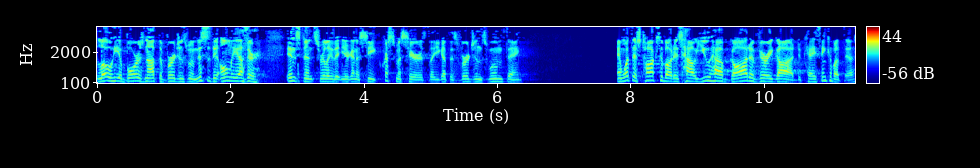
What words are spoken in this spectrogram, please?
Lo, he abhors not the virgin's womb. This is the only other instance, really, that you're going to see Christmas here is that you got this virgin's womb thing. And what this talks about is how you have God of very God. Okay, think about this.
